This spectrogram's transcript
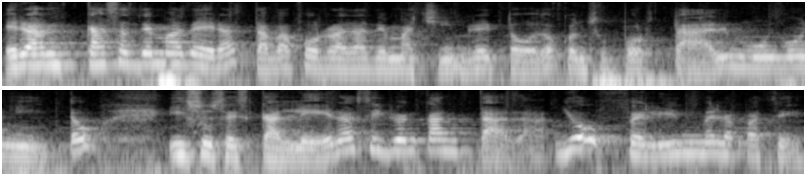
Eran casas de madera, estaba forrada de machimbre y todo, con su portal muy bonito y sus escaleras y yo encantada. Yo feliz me la pasé,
